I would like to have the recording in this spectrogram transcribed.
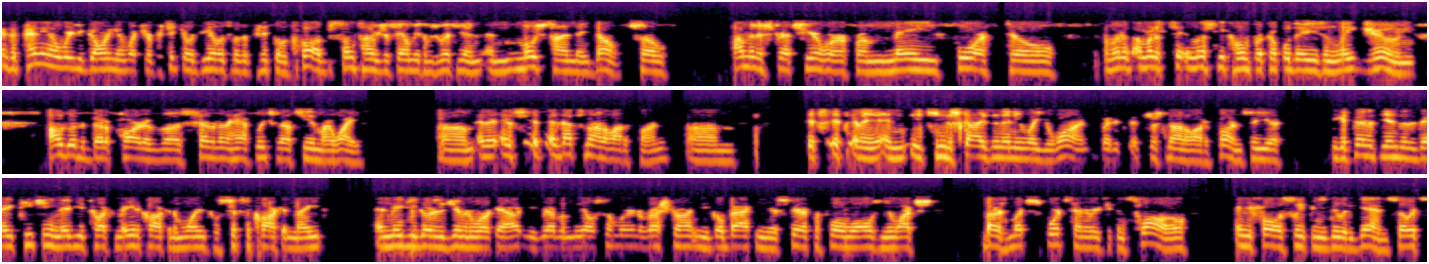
and depending on where you're going and what your particular deal is with a particular club, sometimes your family comes with you, and, and most time they don't. So I'm in a stretch here where from May 4th till I'm gonna I'm gonna I'm gonna sneak home for a couple of days in late June. I'll go the better part of uh, seven and a half weeks without seeing my wife, um, and it, it's it, and that's not a lot of fun. Um, it's it's and it can disguise in any way you want, but it's it's just not a lot of fun. So you you get done at the end of the day teaching, and maybe you taught from eight o'clock in the morning till six o'clock at night, and maybe you go to the gym and work out, and you grab a meal somewhere in a restaurant, and you go back and you stare at the four walls and you watch about as much Sports Center as you can swallow, and you fall asleep and you do it again. So it's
